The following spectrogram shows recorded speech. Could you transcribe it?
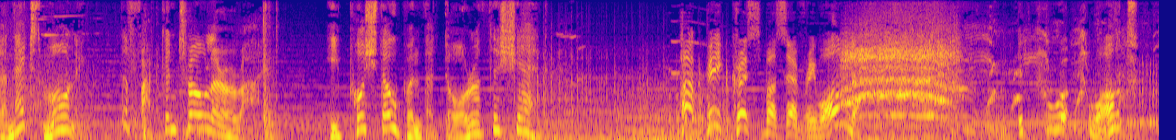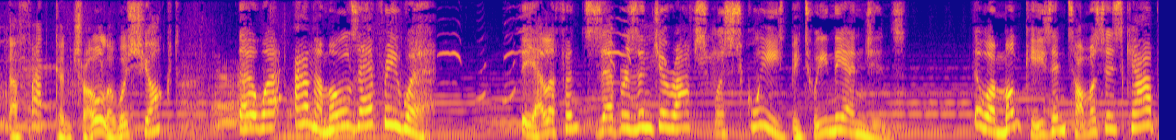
The next morning, the Fat Controller arrived. He pushed open the door of the shed. Happy Christmas, everyone! It, wh- what? The Fat Controller was shocked. There were animals everywhere. The elephants, zebras, and giraffes were squeezed between the engines. There were monkeys in Thomas's cab,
